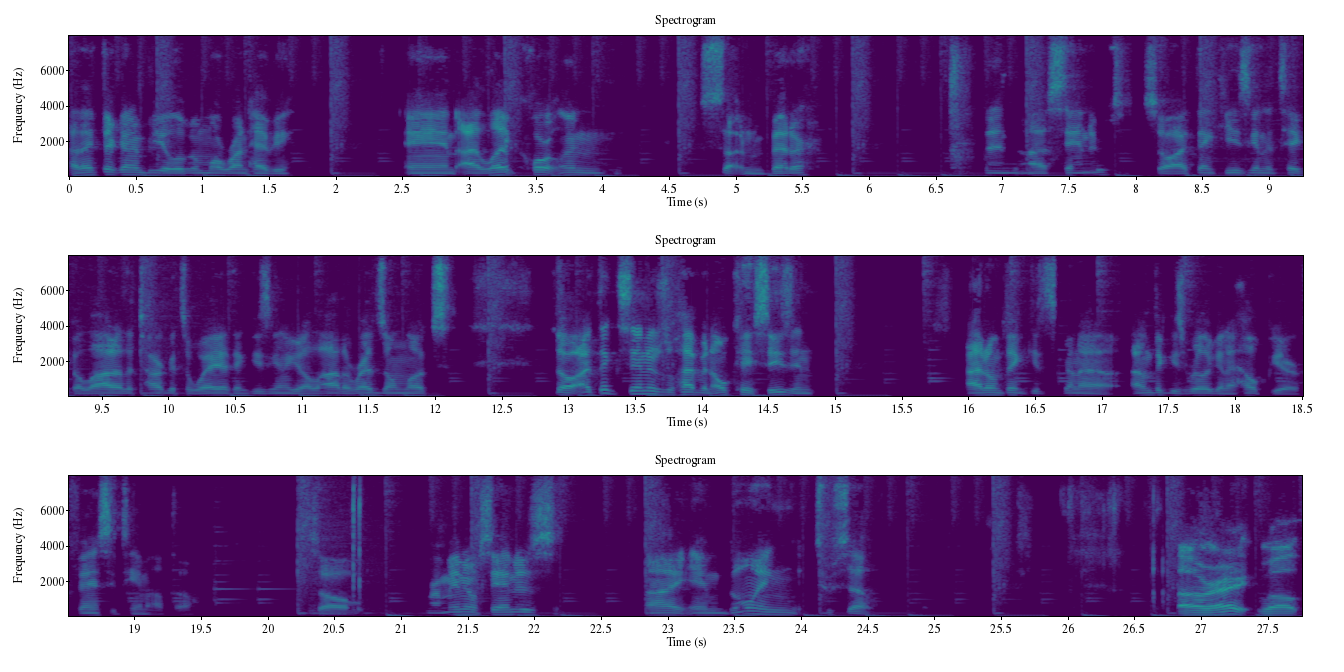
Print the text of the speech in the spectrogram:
I think they're going to be a little bit more run heavy, and I like Courtland Sutton better than uh, Sanders. So I think he's going to take a lot of the targets away. I think he's going to get a lot of the red zone looks. So I think Sanders will have an okay season. I don't think it's gonna. I don't think he's really gonna help your fantasy team out though. So, Romano Sanders, I am going to sell. All right. Well,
